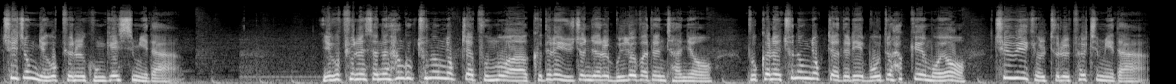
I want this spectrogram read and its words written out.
최종 예고편을 공개했습니다. 예고편에서는 한국 초능력자 부모와 그들의 유전자를 물려받은 자녀, 북한의 초능력자들이 모두 학교에 모여 최후의 결투를 펼칩니다.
